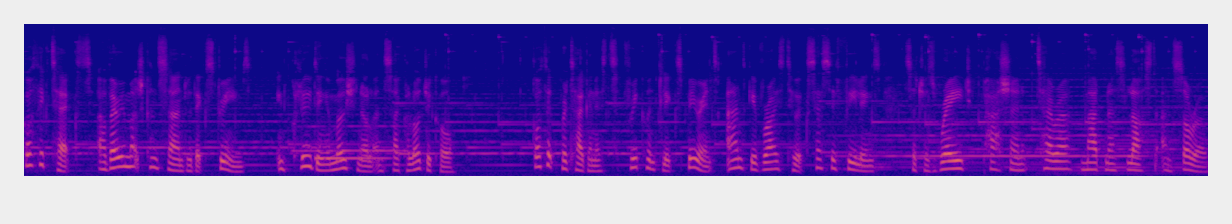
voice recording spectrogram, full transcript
Gothic texts are very much concerned with extremes, including emotional and psychological. Gothic protagonists frequently experience and give rise to excessive feelings such as rage, passion, terror, madness, lust, and sorrow.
